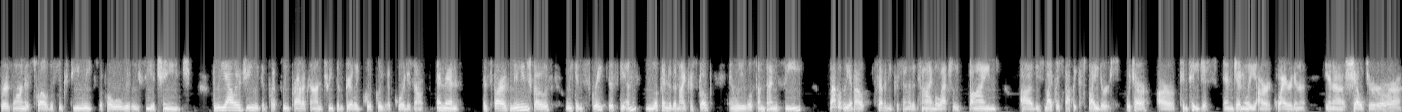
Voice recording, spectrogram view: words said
for as long as 12 to 16 weeks before we'll really see a change. Flea allergy, we can put flea products on, treat them fairly quickly with cortisone. And then as far as mange goes, we can scrape the skin, look under the microscope, and we will sometimes see, probably about 70% of the time, we'll actually find uh, these microscopic spiders, which are, are contagious and generally are acquired in a in a shelter or a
